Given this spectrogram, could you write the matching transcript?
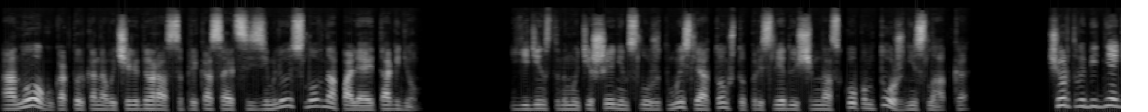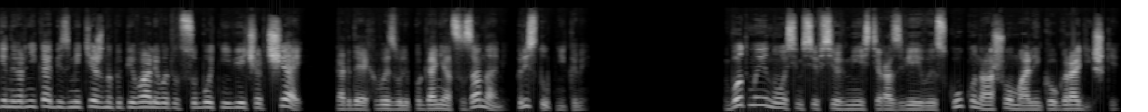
а ногу, как только она в очередной раз соприкасается с землей, словно опаляет огнем. Единственным утешением служит мысль о том, что преследующим нас копом тоже не сладко. Чертовы бедняги наверняка безмятежно попивали в этот субботний вечер чай, когда их вызвали погоняться за нами, преступниками. Вот мы и носимся все вместе, развеивая скуку нашего маленького городишки.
